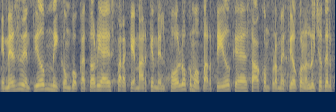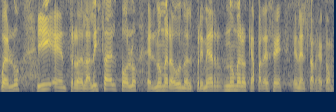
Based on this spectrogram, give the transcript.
En ese sentido, mi convocatoria es para que marquen el Polo como partido que ha estado comprometido con las luchas del pueblo y dentro de la lista del Polo, el número uno, el primer número que aparece en el tarjetón.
